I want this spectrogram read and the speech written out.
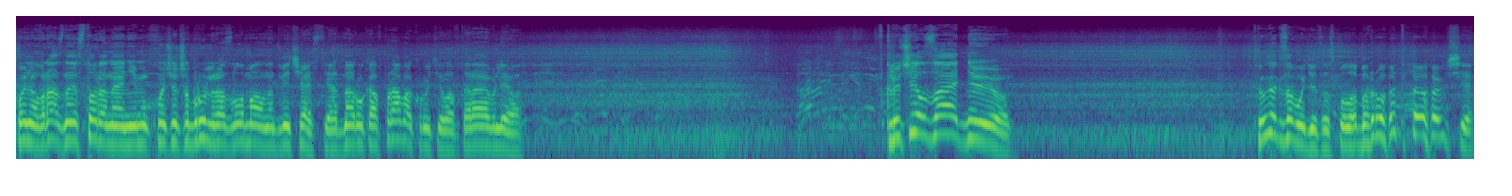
Понял, в разные стороны они ему хочет, чтобы руль разломал на две части. Одна рука вправо крутила, вторая влево. Включил заднюю. Ну как заводится с полоборота вообще?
